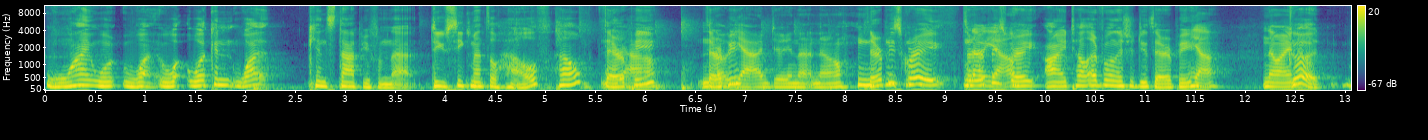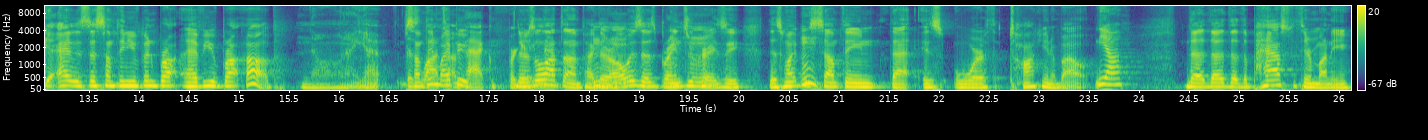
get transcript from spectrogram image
why won't what, what what can what can stop you from that? Do you seek mental health help? Therapy? Yeah. Therapy? No, yeah, I'm doing that now. Therapy's great. No, Therapy's yeah. great. I tell everyone they should do therapy. yeah. No, I know. Good. G- Is this something you've been brought? Have you brought up? No, not yet. There's something might to be. There's a lot there. Mm-hmm. to unpack. There always is. Brains are crazy. This might be something that is worth talking about. Yeah. The, the the the past with your money,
